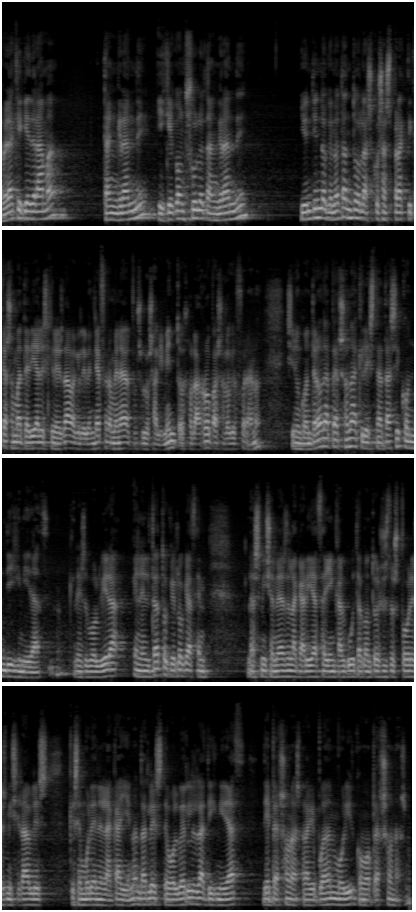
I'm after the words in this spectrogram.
La verdad que qué drama tan grande y qué consuelo tan grande. Yo entiendo que no tanto las cosas prácticas o materiales que les daba, que les vendría fenomenal, pues los alimentos o las ropas o lo que fuera, ¿no? Sino encontrar una persona que les tratase con dignidad, ¿no? que les devolviera en el trato, que es lo que hacen las misioneras de la caridad ahí en Calcuta con todos estos pobres miserables que se mueren en la calle, ¿no? Darles, devolverles la dignidad de personas para que puedan morir como personas, ¿no?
